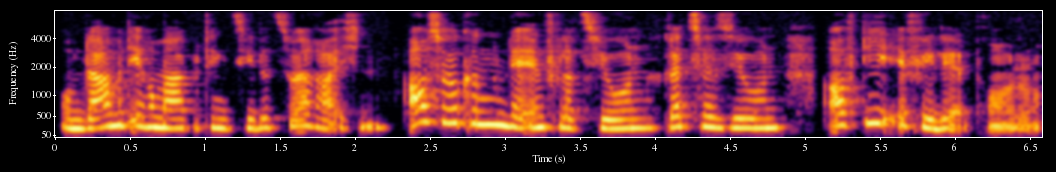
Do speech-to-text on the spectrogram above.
um damit ihre Marketingziele zu erreichen. Auswirkungen der Inflation, Rezession auf die Affiliate-Branche.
